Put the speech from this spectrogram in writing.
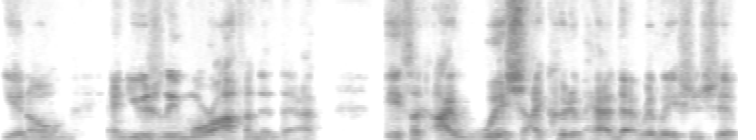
you know, mm-hmm. and usually more often than that. It's like I wish I could have had that relationship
